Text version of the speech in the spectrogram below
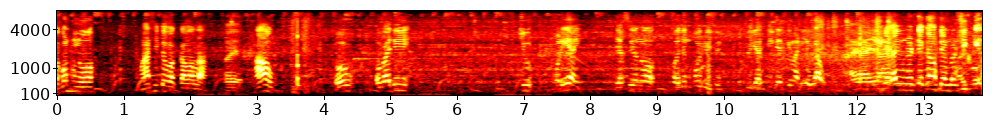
এখন শুনো মারছি তো বাক্কা বালা আও। ও ও বাইদি চু করি আই। দেখছি অন্য ছয়জন বই রয়েছে তুই আর কি টেরকি মারি মনে টেকা আছে আমরা। শিক্ষিত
